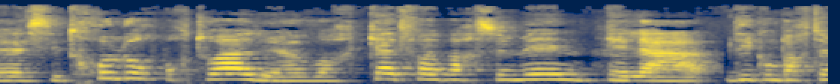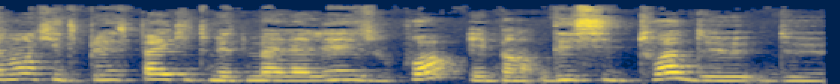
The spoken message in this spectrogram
euh, c'est trop lourd pour toi de la voir quatre fois par semaine, qu'elle a des comportements qui te plaisent pas, qui te mettent mal à l'aise ou quoi, et eh ben décide-toi de, de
